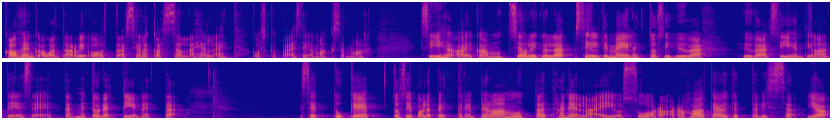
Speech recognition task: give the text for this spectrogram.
kauhean kauan tarvi odottaa siellä kassan lähellä, että koska pääsee maksamaan siihen aikaan. Mutta se oli kyllä silti meille tosi hyvä, hyvä siihen tilanteeseen, että me todettiin, että se tukee tosi paljon Petterin pelaamuutta, että hänellä ei ole suoraa rahaa käytettävissä, ja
